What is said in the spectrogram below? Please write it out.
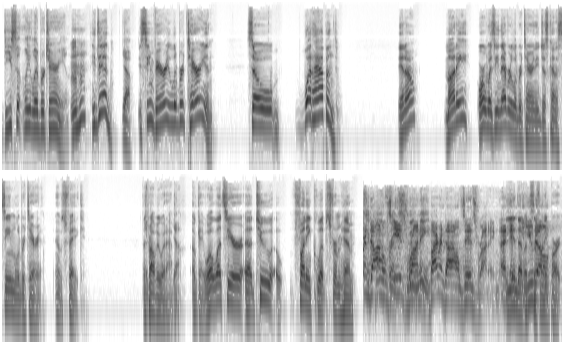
decently libertarian. hmm He did. Yeah. He seemed very libertarian. So what happened? You know, money, or was he never libertarian? He just kind of seemed libertarian. It was fake. That's probably what happened. Yeah. Okay. Well, let's hear uh, two funny clips from him. Byron Donalds is running. meet. Byron Donalds is running. And, The end of it's you the funny don't- part.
